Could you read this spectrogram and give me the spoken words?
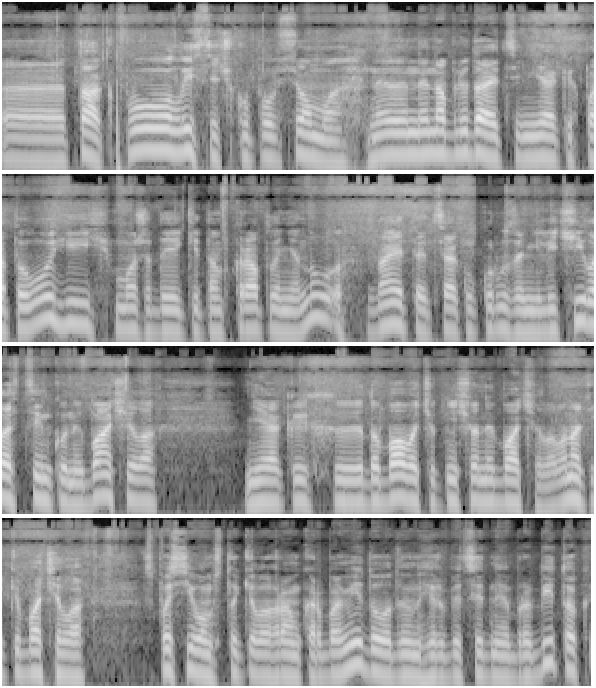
Е, так, по листячку, по всьому не, не наблюдається ніяких патологій, може деякі там вкраплення. Ну, знаєте, ця кукуруза не лічилась, цинку не бачила, ніяких е, добавочок нічого не бачила. Вона тільки бачила з посівом 100 кг карбаміду, один гербіцидний обробіток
